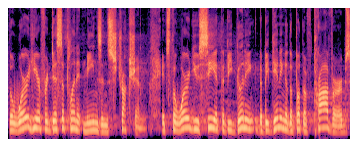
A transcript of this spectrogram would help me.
The word here for discipline, it means instruction. It's the word you see at the beginning, the beginning of the book of Proverbs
